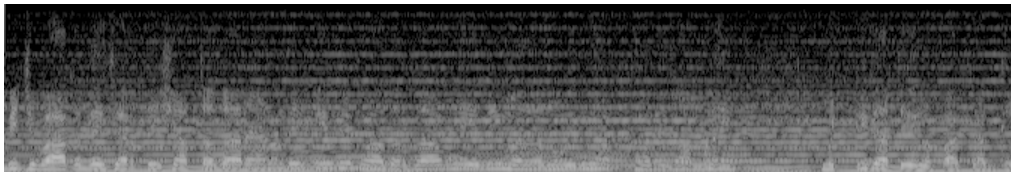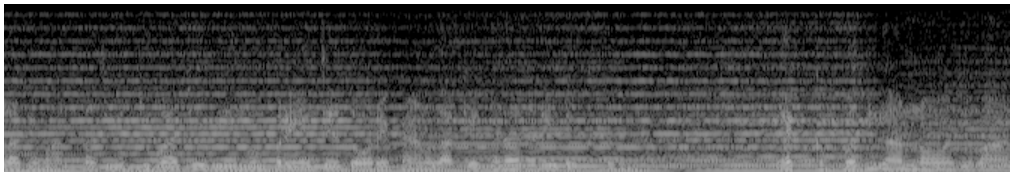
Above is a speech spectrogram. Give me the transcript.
ਵੀ ਜਵਾਕ ਦੇ ਸਿਰ ਤੇ ਛੱਤ ਦਾ ਰਹਿਣ ਦੇ, ਇਹਦੇ ਫਾਦਰ ਸਾਹਿਬ ਨੇ ਇਹਦੀ ਮਦਰ ਨੂੰ ਇਹਦੀਆਂ ਅੱਖਾਂ ਦੇ ਸਾਹਮਣੇ ਮਿੱਟੀ ਦਾ ਤੇਲ ਪਾ ਕੇ ਅੱਗ ਲਾ ਕੇ ਮਾਰਤਾ ਸੀ। ਉਸ ਤੋਂ ਬਾਅਦ 'ਚ ਵੀਰ ਨੂੰ ਬ੍ਰੇਨ ਦੇ ਦੌਰੇ ਪੈਣ ਲੱਗ ਗਏ ਖੜਾ ਖੜਾ ਹੀ ਡਿੱਗ ਪੈਂਦਾ ਇੱਕ ਵਧੀਆ ਨੌਜਵਾਨ,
